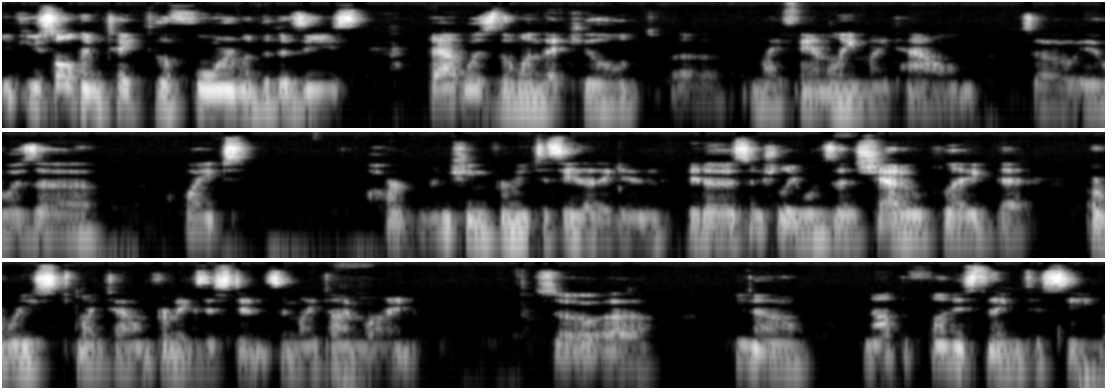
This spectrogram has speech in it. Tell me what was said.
if you saw him take the form of the disease, that was the one that killed uh, my family in my town. So it was uh, quite heart wrenching for me to see that again. It uh, essentially was a shadow plague that erased my town from existence in my timeline. So, uh, you know, not the funnest thing to see.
